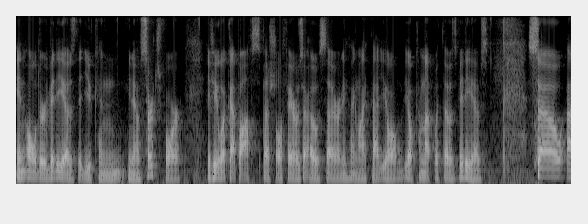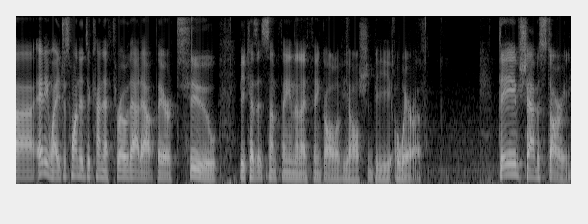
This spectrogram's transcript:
in older videos that you can you know search for. If you look up off special affairs or OSA or anything like that, you'll you'll come up with those videos. So uh, anyway, just wanted to kind of throw that out there too because it's something that I think all of y'all should be aware of. Dave Shabastari.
